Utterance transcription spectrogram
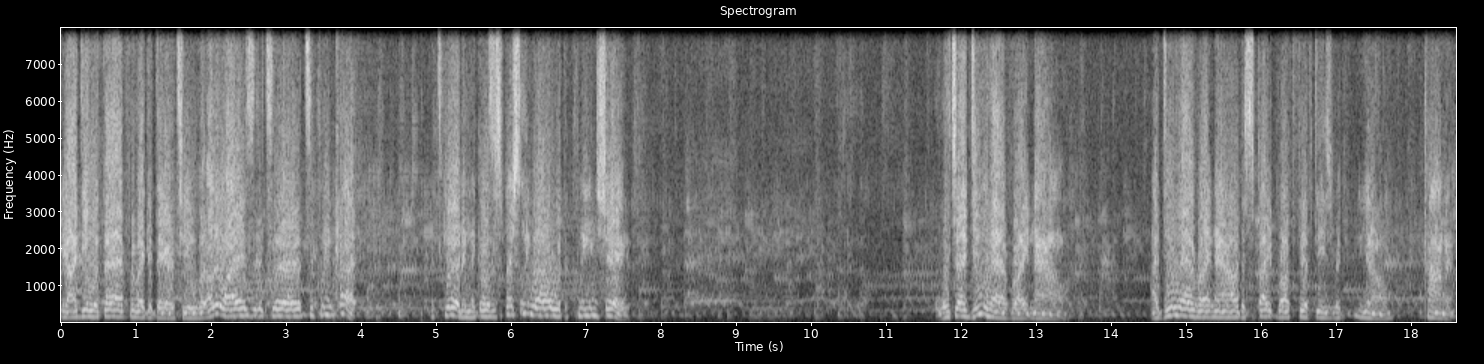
yeah, I deal with that for like a day or two. But otherwise, it's a it's a clean cut. It's good, and it goes especially well with a clean shave. Which I do have right now. I do have right now, despite Buck 50's, you know, comment.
